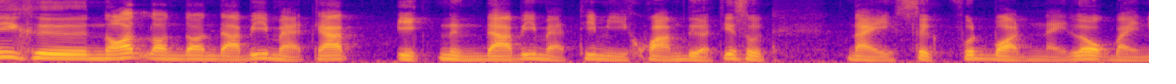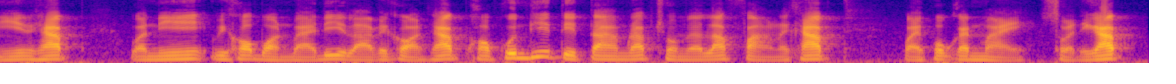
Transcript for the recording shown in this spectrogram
นี่คือนอตลอนดอนดาร์บี้แมตช์ครับ อีกหนึ่งดาร์บี้แมตช์ที่มีความเดือดที่สุดในศึกฟุตบอลในโลกใบนี้นะครับ วันนี้วิเคราะห์บอลแบดดี้ลาไปก่อนครับ ขอบคุณที่ติดตามรับชมและรับฟังนะครับ ไว้พบกันใหม่ สวัสดีครับ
